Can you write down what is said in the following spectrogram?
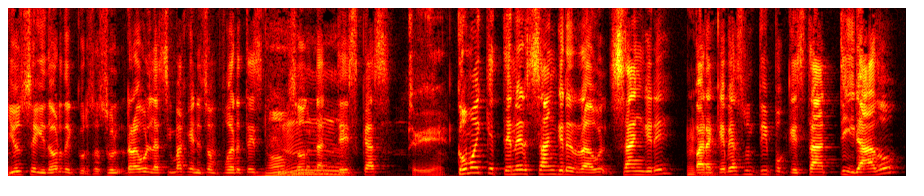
y un seguidor de Cruz Azul. Raúl, las imágenes son fuertes, son dantescas. Sí. ¿Cómo hay que tener sangre, Raúl? Sangre para que veas un tipo que está tirado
